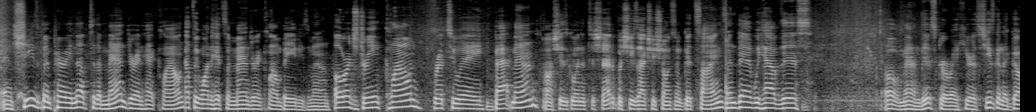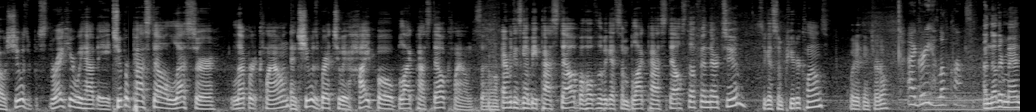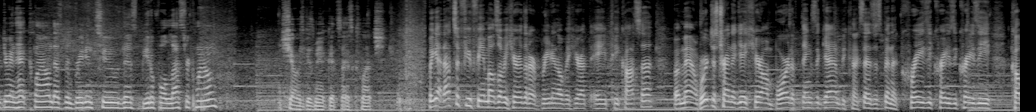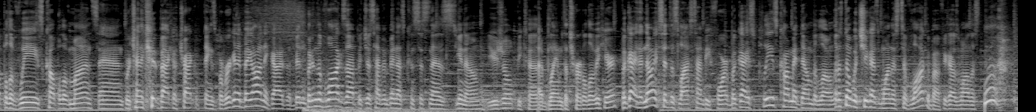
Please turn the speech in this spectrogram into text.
And she's been pairing up to the Mandarin Het clown. Definitely want to hit some Mandarin clown babies, man. Orange dream clown, bred to a Batman. Oh, she's going into shed, but she's actually showing some good signs. And then we have this Oh man, this girl right here, she's gonna go. She was, right here we have a super pastel lesser leopard clown and she was bred to a hypo black pastel clown. So everything's gonna be pastel, but hopefully we get some black pastel stuff in there too. So we get some pewter clowns. What do you think, Turtle? I agree, I love clowns. Another Mandarin het clown that's been breeding to this beautiful lesser clown. She always gives me a good sized clutch. But yeah, that's a few females over here that are breeding over here at the AEP Casa. But man, we're just trying to get here on board of things again because it's been a crazy, crazy, crazy couple of weeks, couple of months, and we're trying to get back on track of things. But we're gonna be on it, guys. I've been putting the vlogs up. It just haven't been as consistent as, you know, usual because I blame the turtle over here. But guys, I know I said this last time before, but guys, please comment down below and let us know what you guys want us to vlog about. If you guys want us...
